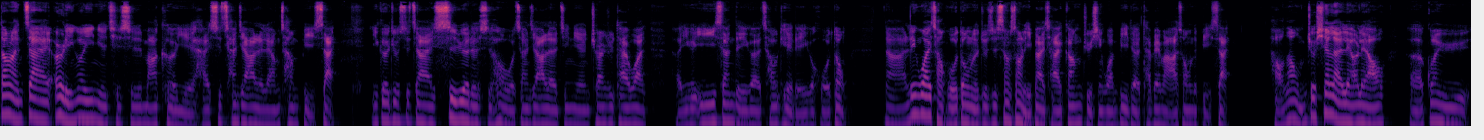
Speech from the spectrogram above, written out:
当然，在二零二一年，其实马可也还是参加了两场比赛，一个就是在四月的时候，我参加了今年 Challenge Taiwan 呃一个一一三的一个超铁的一个活动。那另外一场活动呢，就是上上礼拜才刚举行完毕的台北马拉松的比赛。好，那我们就先来聊聊呃关于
